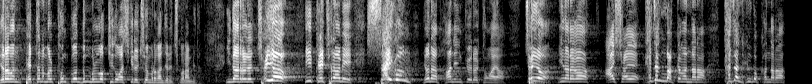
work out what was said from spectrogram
여러분 베트남을 품고 눈물로 기도하시기를 주님으로 간절히 축원합니다. 이 나라를 주여 이 베트남이 사이공 연합 한인 교회를 통하여 주여 이 나라가 아시아의 가장 막강한 나라, 가장 행복한 나라,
